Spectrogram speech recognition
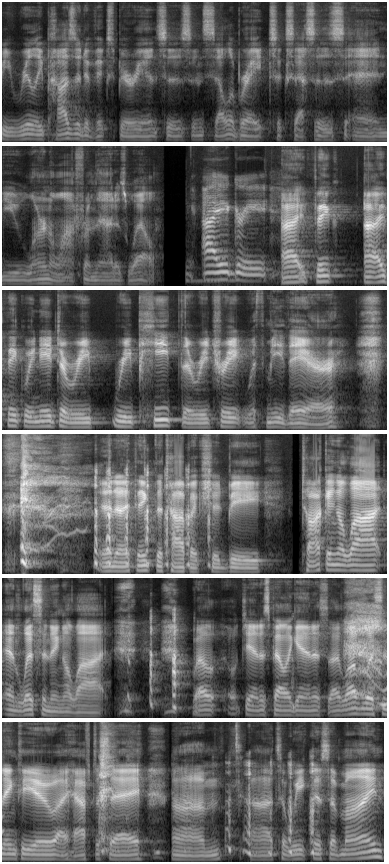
be really positive experiences and celebrate successes, and you learn a lot from that as well. I agree. I think I think we need to re- repeat the retreat with me there. and I think the topic should be talking a lot and listening a lot well, Janice Palaganas, I love listening to you. I have to say, um, uh, it's a weakness of mine.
